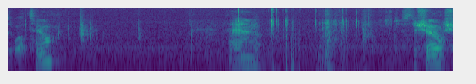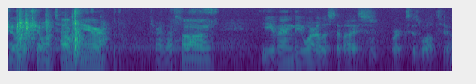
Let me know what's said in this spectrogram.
as well too. And just to show, show, show and tell here, turn this on. Even the wireless device works as well too.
